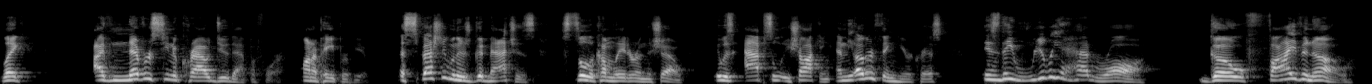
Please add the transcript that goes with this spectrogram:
Like, I've never seen a crowd do that before on a pay per view, especially when there's good matches still to come later in the show. It was absolutely shocking. And the other thing here, Chris, is they really had Raw go 5 and 0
